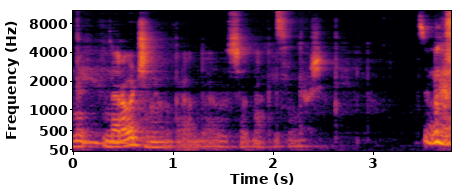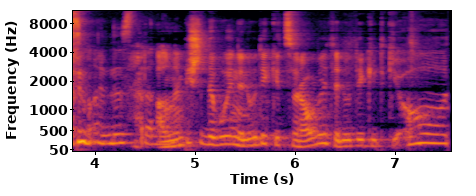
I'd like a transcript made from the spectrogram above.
Не народженими, правда, але все одно Це дуже дивно. Це максимально странно. Але мене більше дивує не люди, які це роблять, а люди, які такі, о,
